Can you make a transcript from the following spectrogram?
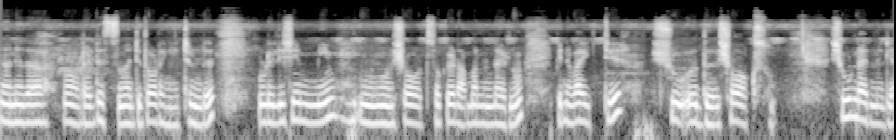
ഞാനിതാ മോളെ ഡ്രസ്സ് മാറ്റി തുടങ്ങിയിട്ടുണ്ട്. ഉള്ളിൽ ഷിമ്മിയും ഷോർട്ട്സൊക്കെ ഇടാൻ പറഞ്ഞിട്ടുണ്ടായിരുന്നു. പിന്നെ വൈറ്റ് ഷൂ ഇത് ഷോക്സും ഷൂ ഉണ്ടായിരുന്നില്ല.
